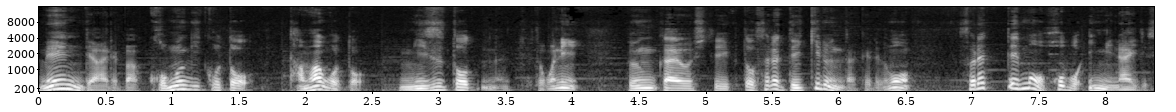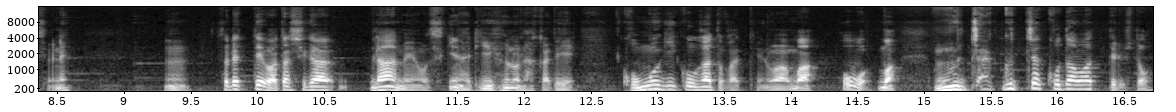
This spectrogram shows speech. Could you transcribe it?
麺であれば小麦粉と卵と水となんていうとこに分解をしていくとそれはできるんだけれどもそれってもうほぼ意味ないですよね。うん、それって私がラーメンを好きな理由の中で小麦粉がとかっていうのはまあほぼまあむちゃくちゃこだわってる人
